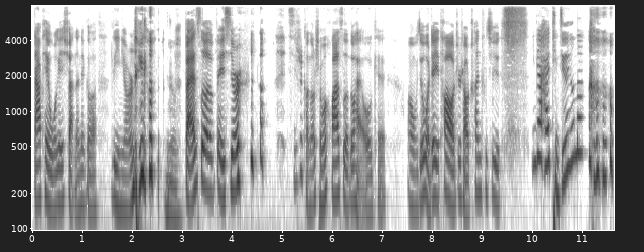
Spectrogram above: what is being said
搭配我给选的那个李宁 那个白色的背心儿，其实可能什么花色都还 OK。嗯，我觉得我这一套至少穿出去应该还挺精英的。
